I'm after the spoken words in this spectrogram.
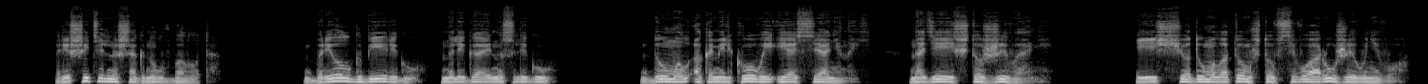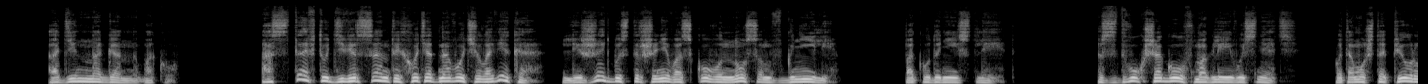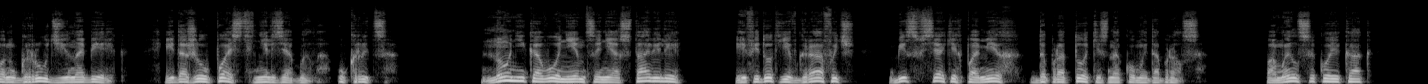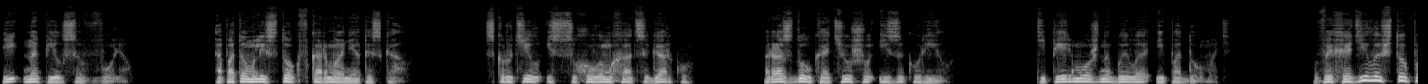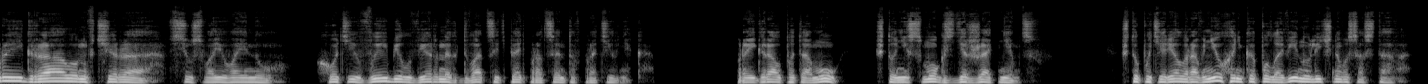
решительно шагнул в болото. Брел к берегу, налегая на слегу. Думал о Камельковой и Осяниной, надеясь, что живы они. И еще думал о том, что всего оружия у него — один наган на боку. Оставь тут диверсанты хоть одного человека, лежать бы старшине Воскову носом в гнили, покуда не истлеет. С двух шагов могли его снять, потому что пер он грудью на берег, и даже упасть нельзя было, укрыться. Но никого немцы не оставили, и Федот Евграфыч без всяких помех до протоки знакомый добрался. Помылся кое-как и напился в волю. А потом листок в кармане отыскал скрутил из сухого мха цигарку, раздул Катюшу и закурил. Теперь можно было и подумать. Выходило, что проиграл он вчера всю свою войну, хоть и выбил верных 25% противника. Проиграл потому, что не смог сдержать немцев, что потерял равнехонько половину личного состава,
